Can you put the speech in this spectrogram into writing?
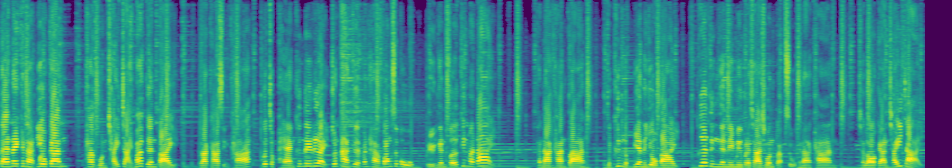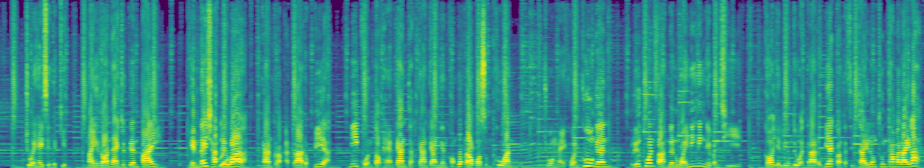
แต่ในขณะเดียวกัน ถ้าคนใช้จ่ายมากเกินไป ราคาสินค้าก็จะแพงขึ้นเรื่อยๆ จนอาจเกิดปัญหาฟองสบู่ หรือเงินเฟ้อขึ้นมาได้ ธนาคารกลางจะขึ้นดอกเบี้ยนโยบาย เพื่อดึงเงินในมือประชาชนกลับสู่ธนาคาร ชะลอการใช้จ่าย ช่วยให้เศรษฐกิจไม่ร้อนแรงจนเกินไป เห็นได้ชัดเลยว่าการปรับอัตราดอกเบี้ย มีผลต่อแผนการจัดการการเงินของพวกเราพอสมควร ช่วงไหนควรกู้เงิน หรือควรฝากเงินไว้นิ่งๆในบัญชี ก็อย่าลืมดูอัตราดอกเบี้ยก่อนตัดสินใจลงทุนทำอะไรล่ะ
